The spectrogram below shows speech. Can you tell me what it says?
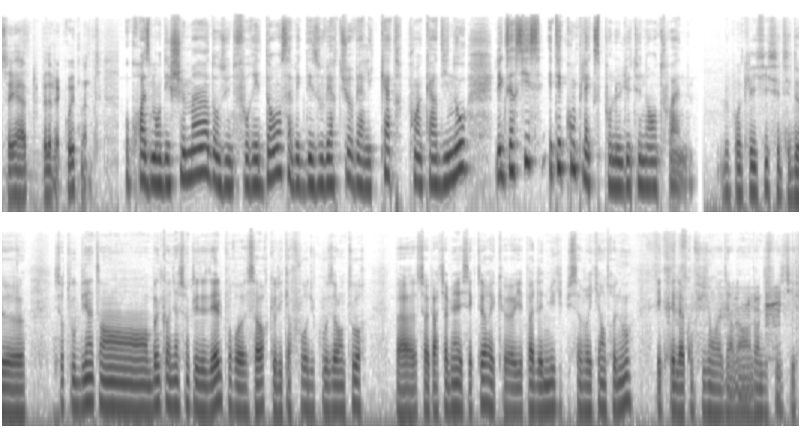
Because they had better equipment. Au croisement des chemins, dans une forêt dense avec des ouvertures vers les quatre points cardinaux, l'exercice était complexe pour le lieutenant Antoine. Le point clé ici, c'était de surtout bien être en bonne coordination avec les EDL pour euh, savoir que les carrefours du coup aux alentours bah, se répartir bien les secteurs et qu'il n'y ait pas de l'ennemi qui puisse s'imbriquer entre nous et créer de la confusion, on va dire, dans, dans le dispositif.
